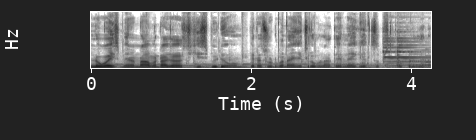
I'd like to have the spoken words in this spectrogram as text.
हेलो गाइस मेरा नाम है राजा। आज की इस वीडियो में हम पैरासूट बनाएँगे। चलो बनाते हैं लाइक एंड सब्सक्राइब कर देना।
